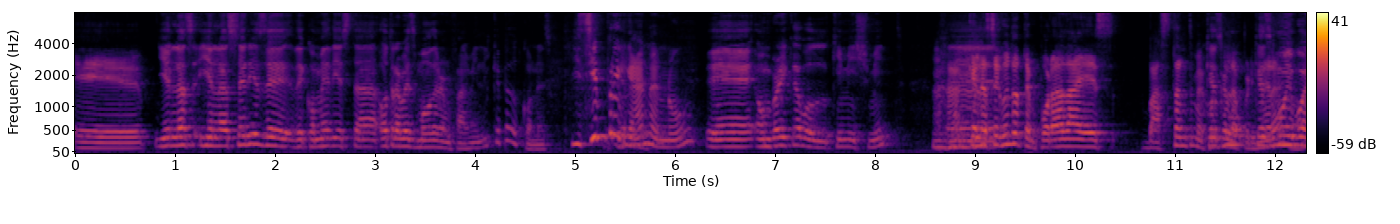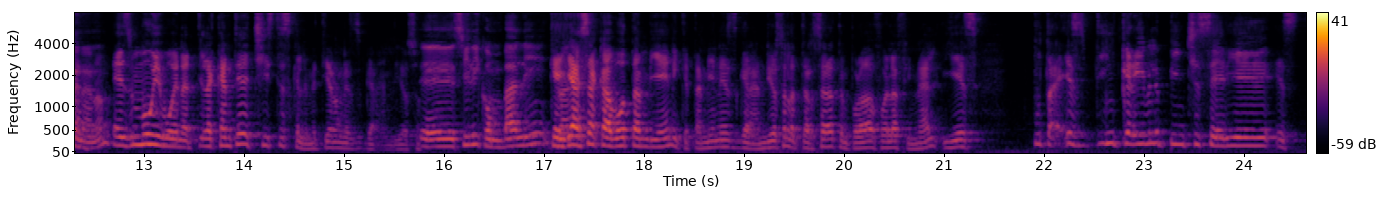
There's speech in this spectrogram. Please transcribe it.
eh, Y en las, y en las series de, de comedia está otra vez Modern Family. ¿Qué pedo con eso? y siempre gana, ¿no? Eh, Unbreakable Kimmy Schmidt. Ajá, que la segunda temporada es bastante mejor que que, la mu- que primera. es muy buena, ¿no? Es muy buena. La cantidad de chistes que le metieron es grandioso. Eh, Silicon Valley. que ya se acabó también y que también es grandiosa. La tercera temporada fue la final y es. Puta, es increíble pinche serie. es-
